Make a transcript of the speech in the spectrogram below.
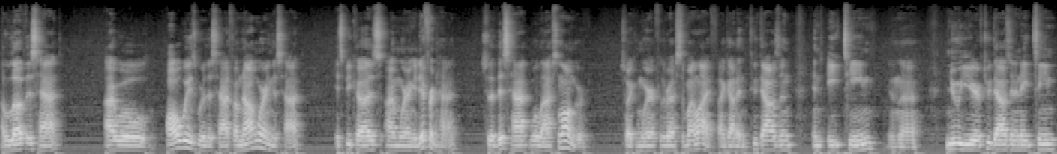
I love this hat. I will always wear this hat. If I'm not wearing this hat, it's because I'm wearing a different hat so that this hat will last longer. So I can wear it for the rest of my life. I got it in 2018, in the new year of 2018,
